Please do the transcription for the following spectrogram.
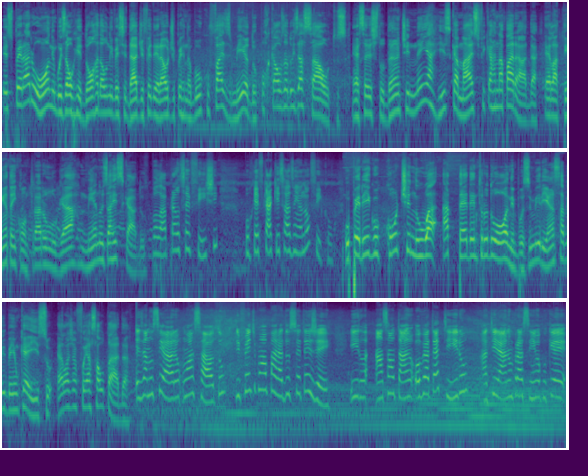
Esperar o ônibus ao redor da Universidade Federal de Pernambuco faz medo por causa dos assaltos. Essa estudante nem arrisca mais ficar na parada. Ela tenta encontrar um lugar menos arriscado. Vou lá para o Cefiche, porque ficar aqui sozinha eu não fico. O perigo continua até dentro do ônibus. Miriam sabe bem o que é isso. Ela já foi assaltada. Eles anunciaram um assalto de frente para uma parada do CTG e assaltaram, houve até tiro, atiraram para cima, porque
